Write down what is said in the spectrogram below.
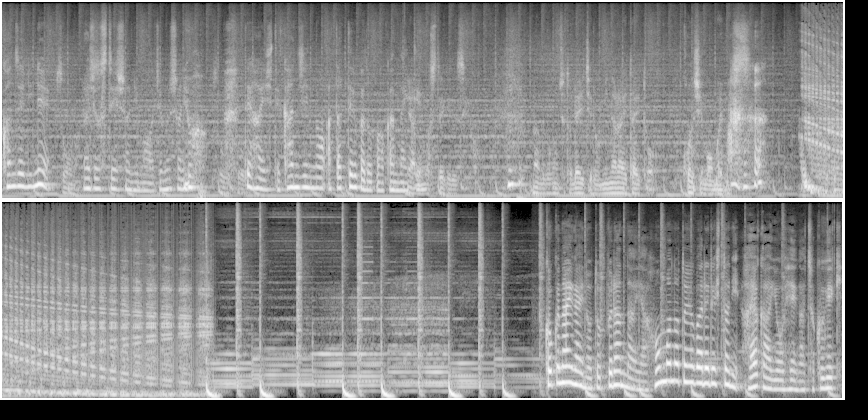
完全にねラジオステーションにも事務所にも手配して肝心の当たってるかどうかわかんないっていう。いやでも素敵ですよ。なので僕もちょっとレイチェルを見習いたいと今週も思います。国内外のトップランナーや本物と呼ばれる人に早川洋平が直撃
